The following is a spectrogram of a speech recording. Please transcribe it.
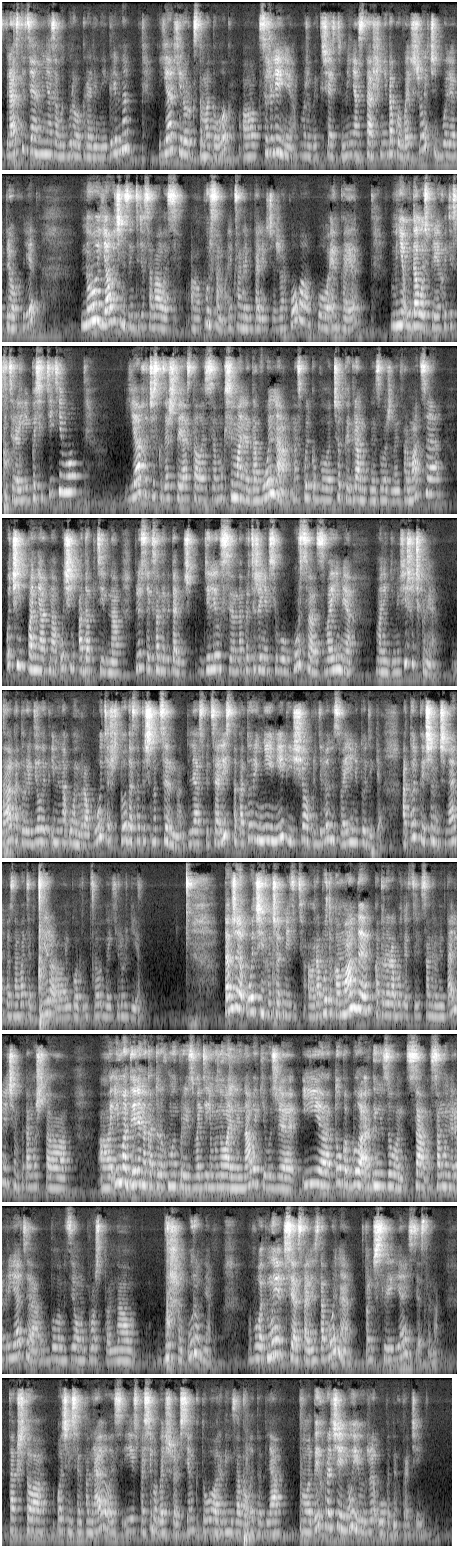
Здравствуйте, меня зовут Бурова Каролина Игоревна. Я хирург-стоматолог. А, к сожалению, может быть, к счастью, у меня стаж не такой большой, чуть более трех лет. Но я очень заинтересовалась а, курсом Александра Витальевича Жаркова по НКР. Мне удалось приехать из Питера и посетить его. Я хочу сказать, что я осталась максимально довольна, насколько была четко и грамотно изложена информация очень понятно, очень адаптивно. Плюс Александр Витальевич делился на протяжении всего курса своими маленькими фишечками, да, которые делает именно он в работе, что достаточно ценно для специалиста, который не имеет еще определенной своей методики, а только еще начинает познавать этот мир а, имплантационной хирургии. Также очень хочу отметить а, работу команды, которая работает с Александром Витальевичем, потому что и модели, на которых мы производили мануальные навыки уже, и а, то, как было организовано сам, само мероприятие, было сделано просто на высшем уровне. Вот, мы все остались довольны, в том числе и я, естественно. Так что очень всем понравилось, и спасибо большое всем, кто организовал это для молодых врачей, ну и уже опытных врачей.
